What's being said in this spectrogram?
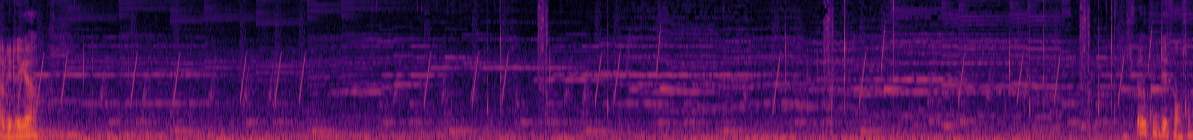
Faire des dégâts. Pas beaucoup de défense. Hein.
